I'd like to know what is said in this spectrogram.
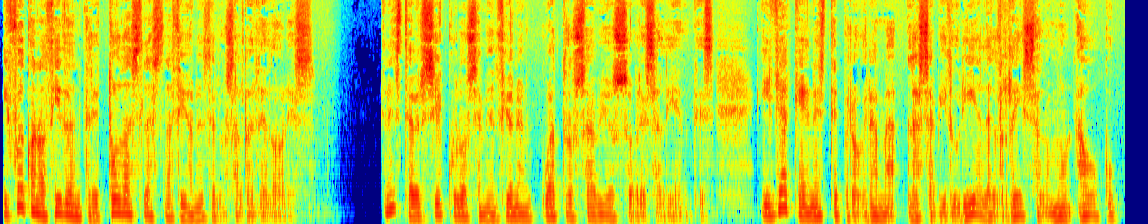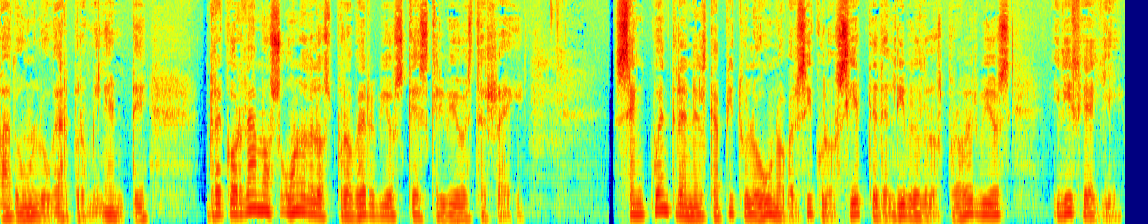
y fue conocido entre todas las naciones de los alrededores. En este versículo se mencionan cuatro sabios sobresalientes, y ya que en este programa la sabiduría del rey Salomón ha ocupado un lugar prominente, recordamos uno de los proverbios que escribió este rey. Se encuentra en el capítulo 1, versículo 7 del libro de los Proverbios, y dice allí,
